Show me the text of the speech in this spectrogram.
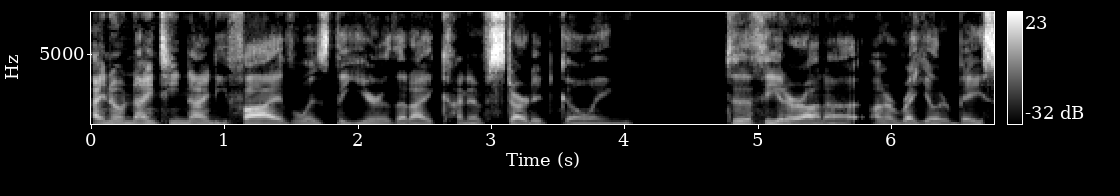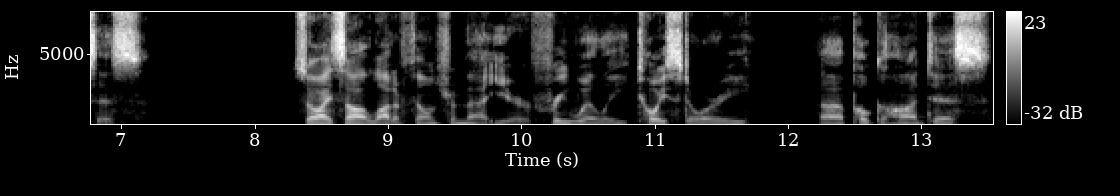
I know 1995 was the year that I kind of started going to the theater on a on a regular basis. So I saw a lot of films from that year: Free Willy, Toy Story, uh, Pocahontas.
